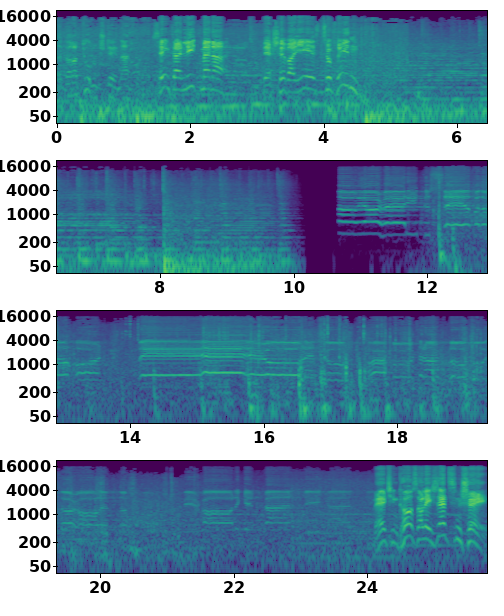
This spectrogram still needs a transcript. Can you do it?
Reparaturen stehen an. Singt ein Lied, Männer! Der Chevalier ist zufrieden! Welchen Kurs soll ich setzen, Shay?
